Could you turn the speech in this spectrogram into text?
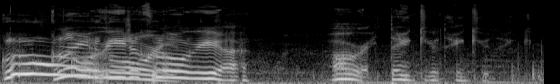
Glory, Glory to glory. Gloria. All right, thank you, thank you, thank you.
